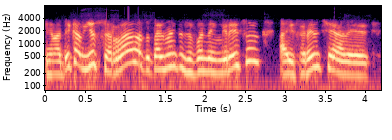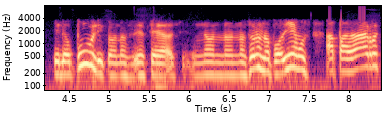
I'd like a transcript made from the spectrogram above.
Cinemateca vio cerrada totalmente su fuente de ingresos a diferencia de, de lo público, no, o sea, no, no, nosotros no podíamos apagar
